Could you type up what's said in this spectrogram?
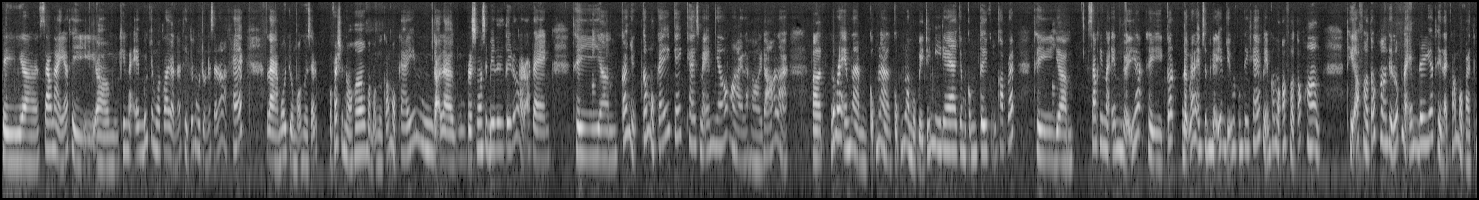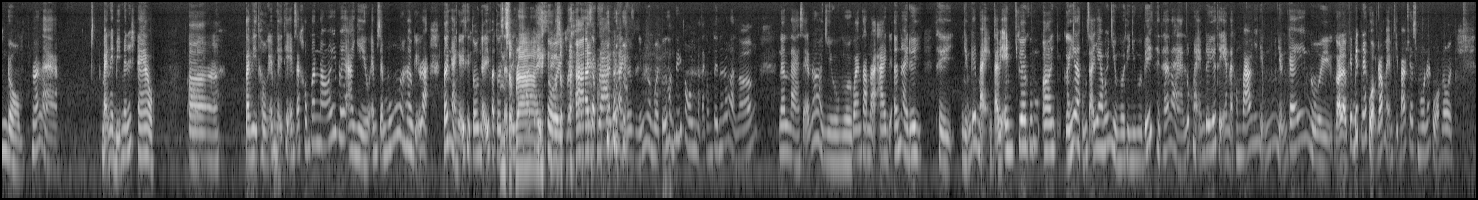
Thì uh, sau này á, thì um, khi mà em bước chân qua client á, thì cái môi trường nó sẽ rất là khác là môi trường mọi người sẽ professional hơn và mọi người có một cái gọi là responsibility rất là rõ ràng. Thì um, có những có một cái cái case mà em nhớ hoài là hồi đó là uh, lúc đó em làm cũng là cũng là một vị trí media cho một công ty cũng corporate. Thì um, sau khi mà em nghỉ á, thì có đợt đó là em xin nghỉ em chuyển qua công ty khác vì em có một offer tốt hơn. Thì offer tốt hơn thì lúc mà em đi á, thì lại có một vài tin đồn nói là bạn này bị manage out. Uh, tại vì thường em nghĩ thì em sẽ không có nói với ai nhiều. Em sẽ muốn theo kiểu là tới ngày nghỉ thì tôi nghĩ và tôi sẽ surprise những người. surprise. À, surprise với lại những người mà tôi thân thiết thôi nhưng mà tại công ty nó rất là lớn nên là sẽ rất là nhiều người quan tâm là ai đến ai đi. Thì những cái bạn tại vì em chơi cũng ờ, uh, nghĩ là cũng xã giao với nhiều người thì nhiều người biết. Thì thế là lúc mà em đi thì em lại không báo với những những cái người gọi là cái big network đó mà em chỉ báo cho small network thôi.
